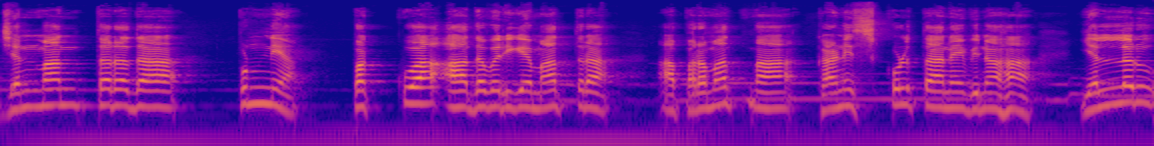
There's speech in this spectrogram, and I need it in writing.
ಜನ್ಮಾಂತರದ ಪುಣ್ಯ, ಪಕ್ವ ಆದವರಿಗೆ ಮಾತ್ರ ಆ ಪರಮಾತ್ಮ ಕಾಣಿಸ್ಕೊಳ್ತಾನೆ ವಿನಃ. ಎಲ್ಲರೂ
